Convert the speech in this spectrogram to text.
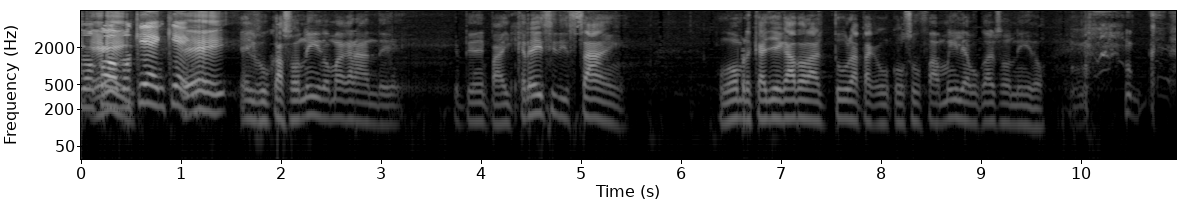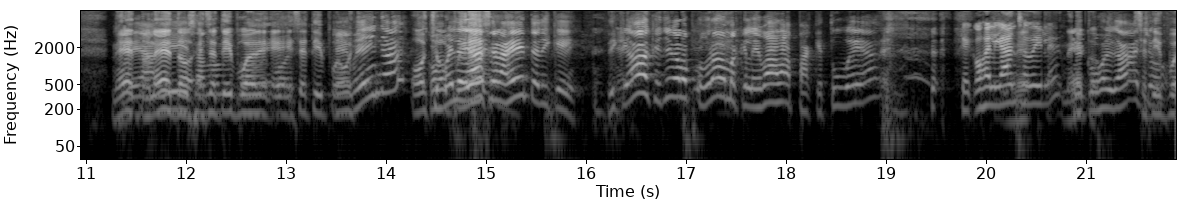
cómo, ey, cómo? ¿Quién, quién? ey. El buscasonido más grande tiene el país. Crazy Design. Un hombre que ha llegado a la altura hasta con, con su familia a buscar sonido. Neto, neto, no ese tipo no coge. ese tipo Que es ocho- venga, ocho como él le hace a la gente, de que, de que, ah, que llega a los programas, que le va a dar para que tú veas. Que coge el gancho, dile. Neto, coge el gancho. Ese tipo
